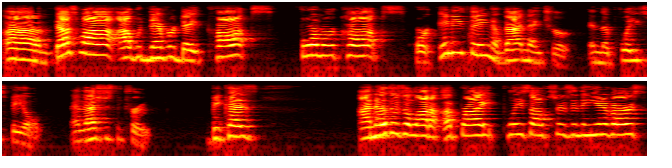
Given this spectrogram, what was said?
Um, that's why I would never date cops, former cops, or anything of that nature in the police field. And that's just the truth. Because I know there's a lot of upright police officers in the universe,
